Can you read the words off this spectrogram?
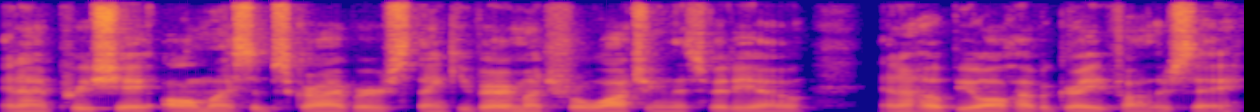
And I appreciate all my subscribers. Thank you very much for watching this video. And I hope you all have a great Father's Day.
